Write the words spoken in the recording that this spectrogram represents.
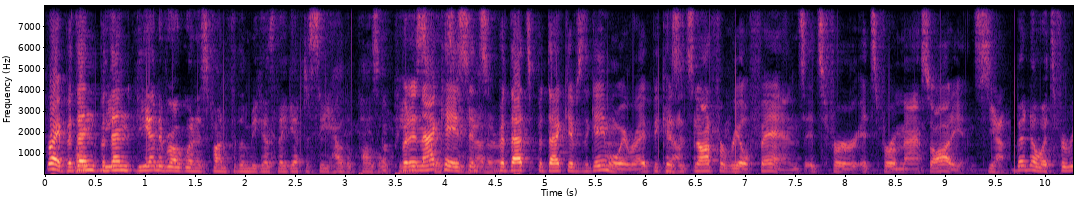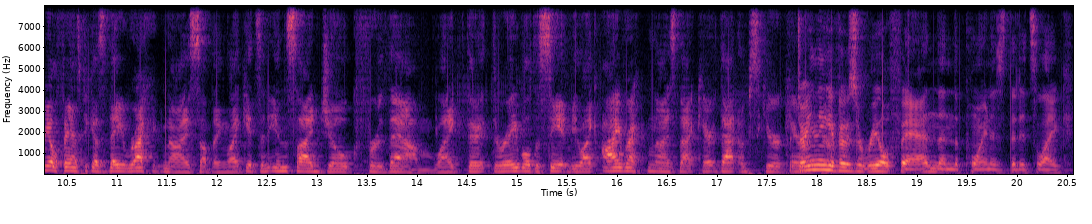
Right, but like, then- but the, then- the end of Rogue One is fun for them because they get to see how the puzzle piece but in that case it's but that's but that gives the game away right because Yeah. it's not for real fans it's for it's for a mass audience Yeah, but no, it's for real fans because they recognize something. Like it's an inside joke for them. Like they're they're able to see it and be like, I recognize that char- that obscure character. Don't you think if it was a real fan, then the point is that it's like,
